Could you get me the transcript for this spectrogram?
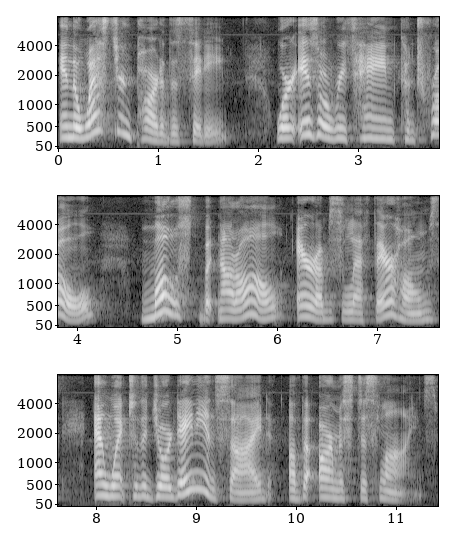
In the western part of the city, where Israel retained control, most, but not all, Arabs left their homes and went to the Jordanian side of the armistice lines.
